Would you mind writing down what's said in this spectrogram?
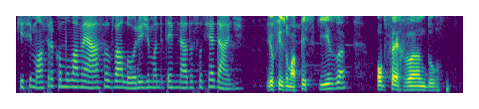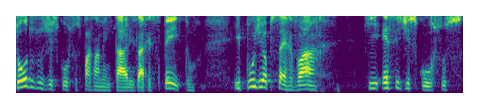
que se mostra como uma ameaça aos valores de uma determinada sociedade. Eu fiz uma pesquisa observando todos os discursos parlamentares a respeito e pude observar que esses discursos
